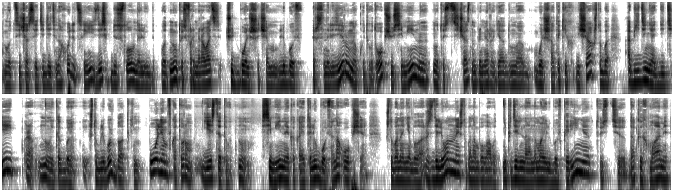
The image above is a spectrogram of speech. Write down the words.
вот сейчас эти дети находятся, и здесь их, безусловно, любят. Вот, ну, то есть формировать чуть больше, чем любовь персонализированную, какую-то вот общую, семейную. Ну, то есть сейчас, например, я думаю больше о таких вещах, чтобы объединять детей, ну, и как бы, чтобы любовь была таким полем, в котором есть эта вот, ну, семейная какая-то любовь, она общая чтобы она не была разделенной, чтобы она была вот не поделена на мою любовь к Ирине, то есть э, да, к их маме,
